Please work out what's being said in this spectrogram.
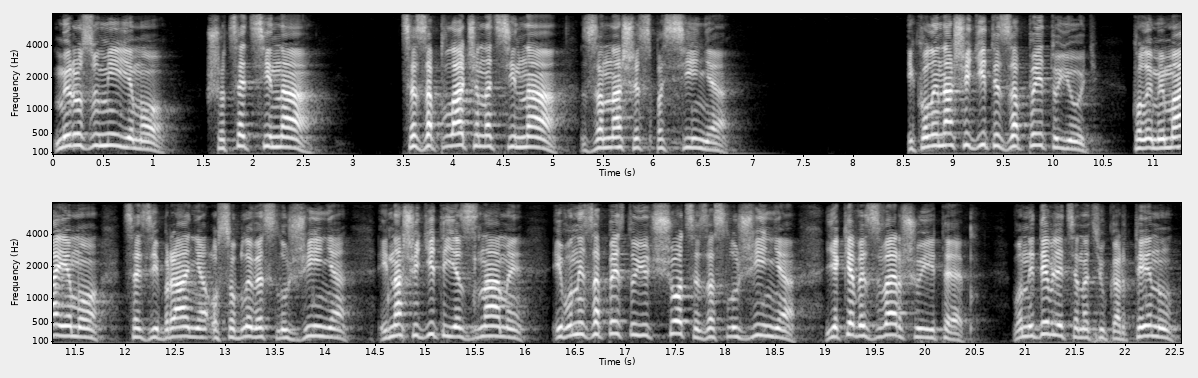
ми розуміємо, що це ціна, це заплачена ціна за наше спасіння. І коли наші діти запитують, коли ми маємо це зібрання, особливе служіння, і наші діти є з нами, і вони запитують, що це за служіння, яке ви звершуєте. Вони дивляться на цю картину,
